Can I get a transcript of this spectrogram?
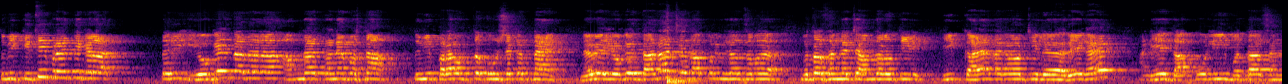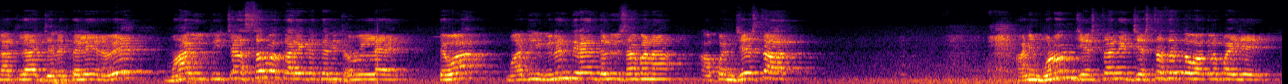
तुम्ही किती प्रयत्न केलात? तरी योगेश दादाला आमदार करण्यापासून तुम्ही परावृत्त करू शकत नाही. नव्हे योगेश दादाच्या दापोली विधानसभा मतदारसंघाचे आमदार होतील ही काळ्या दगडावरची ल- रेग आहे. आणि हे दापोली मतदारसंघातल्या जनतेले नव्हे महायुतीच्या सर्व कार्यकर्त्यांनी ठरवलेलं आहे. तेव्हा माझी विनंती राहील दळवी साहेबांना आपण ज्येष्ठ आहात. आणि म्हणून ज्येष्ठाने ज्येष्ठासारखं वागलं पाहिजे.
